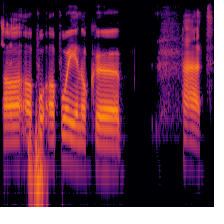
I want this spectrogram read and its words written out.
A, a, po, a poénok, hát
